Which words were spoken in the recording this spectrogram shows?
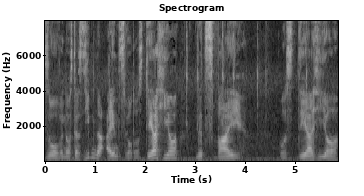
so, wenn aus der 7 eine 1 wird, aus der hier eine 2, aus der hier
